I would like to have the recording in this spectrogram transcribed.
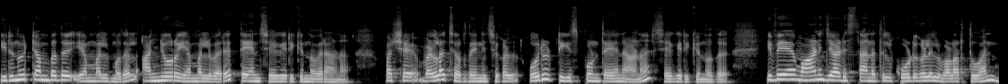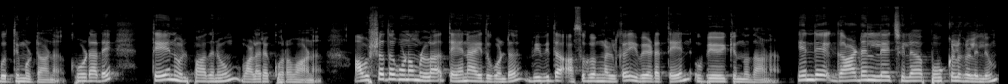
ഇരുന്നൂറ്റമ്പത് എം എൽ മുതൽ അഞ്ഞൂറ് എം എൽ വരെ തേൻ ശേഖരിക്കുന്നവരാണ്. പക്ഷേ വെള്ള ചെറുതേനീച്ചകൾ ഒരു ടീസ്പൂൺ തേനാണ് ശേഖരിക്കുന്നത്. ഇവയെ വാണിജ്യാടിസ്ഥാനത്തിൽ കൂടുകളിൽ വളർത്തുവാൻ ബുദ്ധിമുട്ടാണ്. കൂടാതെ തേൻ ഉൽപാദനവും വളരെ കുറവാണ്. ഔഷധ ഗുണമുള്ള തേനായതുകൊണ്ട് വിവിധ അസുഖങ്ങൾക്ക് ഇവയുടെ തേൻ ഉപയോഗിക്കുന്നതാണ്. എന്റെ ഗാർഡനിലെ ചില പൂക്കളുകളിലും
